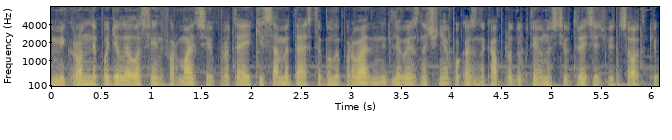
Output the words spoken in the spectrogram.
Мікрон не поділилася інформацією про те, які саме тести були проведені для визначення показника продуктивності в 30%.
